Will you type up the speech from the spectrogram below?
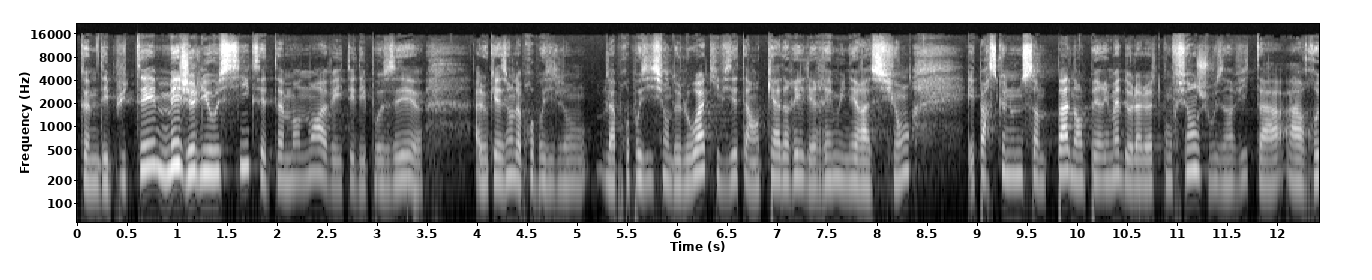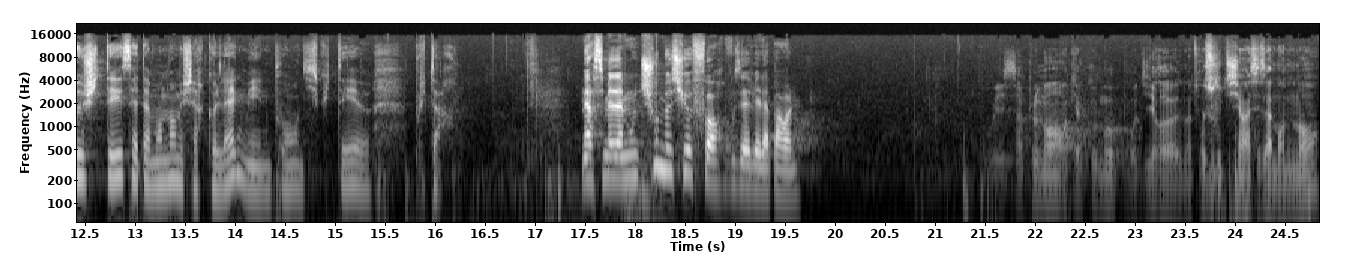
comme député. Mais je lis aussi que cet amendement avait été déposé euh, à l'occasion de la proposition, de loi qui visait à encadrer les rémunérations. Et parce que nous ne sommes pas dans le périmètre de la loi de confiance, je vous invite à, à rejeter cet amendement, mes chers collègues, mais nous pourrons en discuter euh, plus tard. Merci Madame Mouchou. Monsieur Faure, vous avez la parole. Simplement en quelques mots pour dire euh, notre soutien à ces amendements.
